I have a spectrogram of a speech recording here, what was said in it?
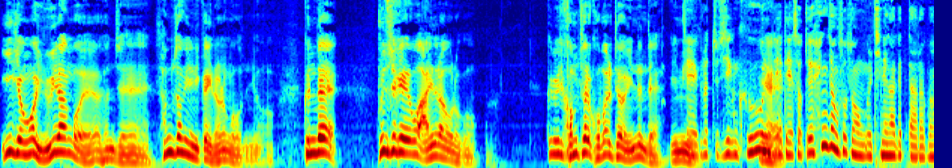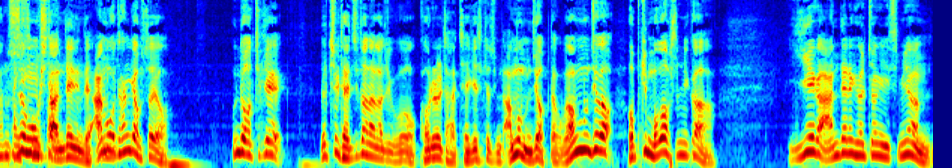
이 경우가 유일한 거예요. 현재 삼성이니까 이러는 거거든요. 근데 분식 회계가 아니라고 그러고 그리고 이제 검찰에 고발되어 있는데 이미 네, 그렇죠. 지금 그 부분에 예. 대해서도 행정 소송을 진행하겠다라고 한바 수정 있습니다. 공시도 안돼 있는데 아무것도 한게 없어요. 근데 어떻게 며칠 되지도 않아 가지고 거래를 다 재개시켜 줍니다. 아무 문제 없다고. 아무 문제가 없긴 뭐가 없습니까? 이해가 안 되는 결정이 있으면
